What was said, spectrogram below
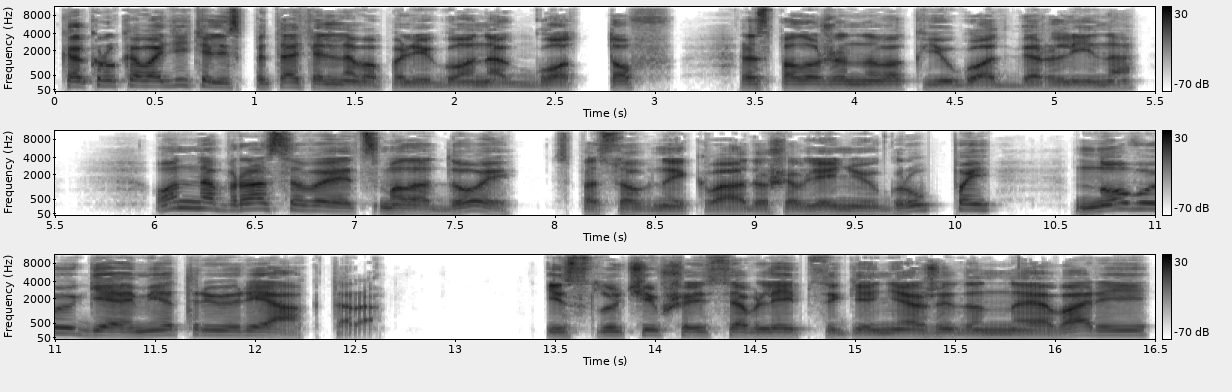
Как руководитель испытательного полигона Готтов, расположенного к югу от Берлина, он набрасывает с молодой, способной к воодушевлению группой, новую геометрию реактора. Из случившейся в Лейпциге неожиданной аварии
